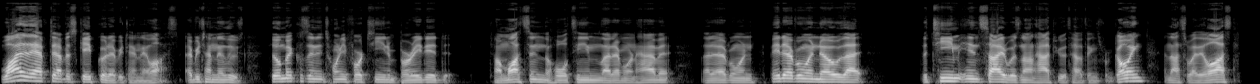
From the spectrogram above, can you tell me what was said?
Why do they have to have a scapegoat every time they lost? Every time they lose? Phil Mickelson in 2014 berated Tom Watson, the whole team, let everyone have it, let everyone made everyone know that the team inside was not happy with how things were going, and that's why they lost.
